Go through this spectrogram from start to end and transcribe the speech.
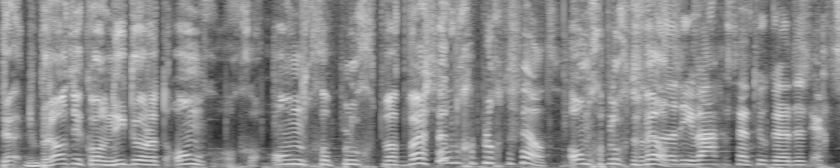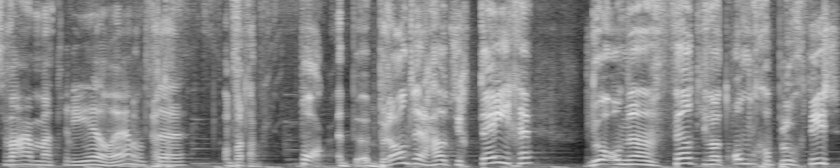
De, de brandweer kon niet door het onge- ongeploegd... Wat was het? Omgeploegde veld. Omgeploegde Want, veld. eh, die wagens zijn natuurlijk eh, dus echt zwaar materieel, hè? Want, eh, Wat een fuck. De Brandweer houdt zich tegen door om een veldje wat omgeploegd is.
